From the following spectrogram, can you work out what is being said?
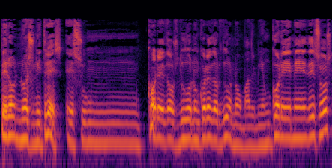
Pero no es un i3, es un Core 2 Duo, no un Core 2 Duo, no, madre mía, un Core M de esos,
